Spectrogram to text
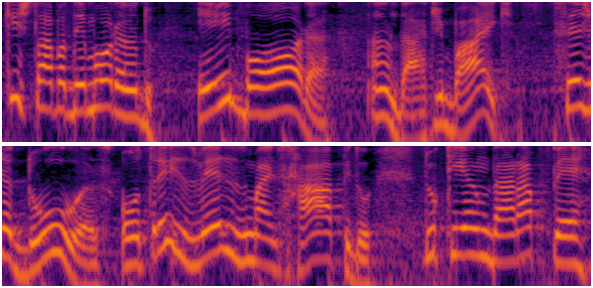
que estava demorando. Embora andar de bike seja duas ou três vezes mais rápido do que andar a pé.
